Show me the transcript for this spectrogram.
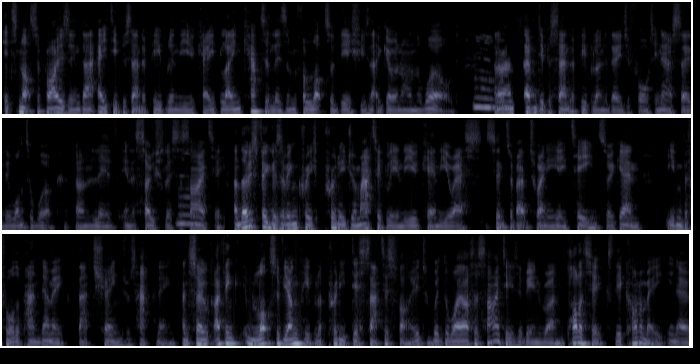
it's not surprising that 80% of people in the UK blame capitalism for lots of the issues that are going on in the world. Mm. And around 70% of people under the age of 40 now say they want to work and live in a socialist mm. society. And those figures have increased pretty dramatically in the UK and the US since about 2018. So, again, even before the pandemic, that change was happening. And so I think lots of young people are pretty dissatisfied with the way our societies are being run. Politics, the economy, you know,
